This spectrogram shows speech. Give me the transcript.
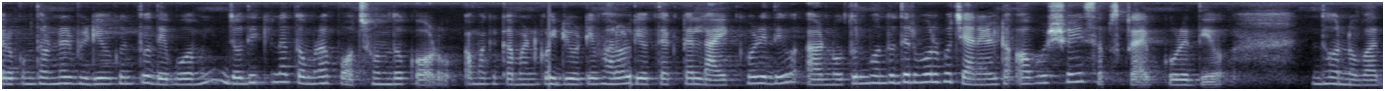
এরকম ধরনের ভিডিও কিন্তু দেবো আমি। যদি কিনা তোমরা পছন্দ করো, আমাকে কমেন্ট করে ভিডিওটি ভালো ভিডিওতে একটা লাইক করে দিও। আর নতুন বন্ধুদের বলব চ্যানেলটা অবশ্যই সাবস্ক্রাইব করে দিও। ধন্যবাদ।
